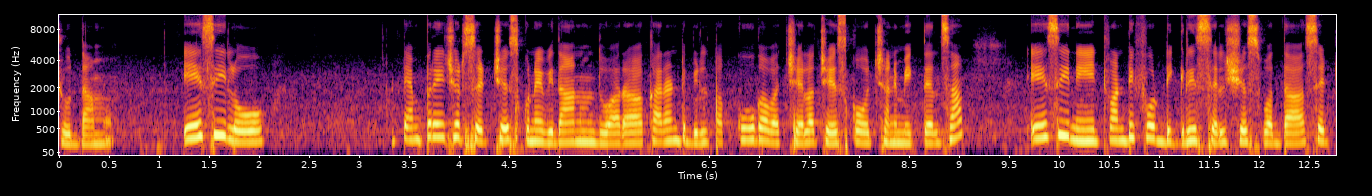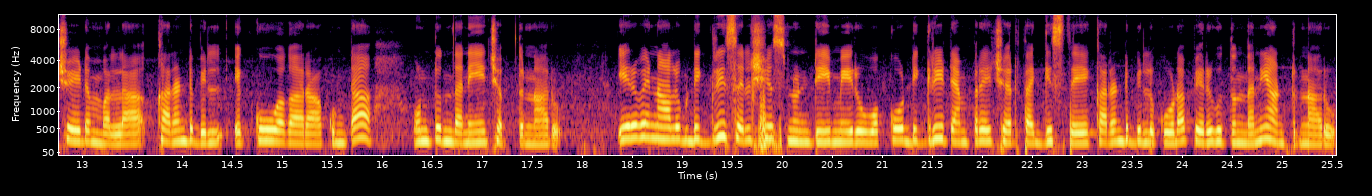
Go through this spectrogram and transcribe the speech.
చూద్దాము. ఏసీలో టెంపరేచర్ సెట్ చేసుకునే విధానం ద్వారా కరెంటు బిల్ తక్కువగా వచ్చేలా చేసుకోవచ్చని మీకు తెలుసా? ఏసీని ట్వంటీ ఫోర్ డిగ్రీస్ సెల్సియస్ వద్ద సెట్ చేయడం వల్ల కరెంటు బిల్ ఎక్కువగా రాకుండా ఉంటుందని చెప్తున్నారు. ఇరవై నాలుగు డిగ్రీ సెల్సియస్ నుండి మీరు ఒక్కో డిగ్రీ టెంపరేచర్ తగ్గిస్తే కరెంటు బిల్లు కూడా పెరుగుతుందని అంటున్నారు.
